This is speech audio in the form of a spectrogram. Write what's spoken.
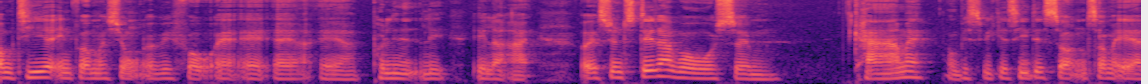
om de her informationer, vi får, er, er, er pålidelige eller ej. Og jeg synes, det der er vores... øh, karma, og hvis vi kan sige det sådan, som er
